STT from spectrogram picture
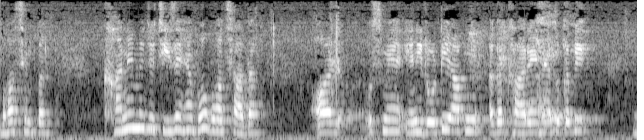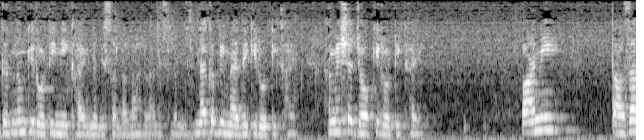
बहुत सिंपल खाने में जो चीज़ें हैं वो बहुत सादा। और उसमें, यानी रोटी आप अगर खा रहे हैं तो कभी गंदम की रोटी नहीं खाई नबी सल्लल्लाहु अलैहि वसल्लम ने। न कभी मैदे की रोटी खाई, हमेशा जौ की रोटी खाई। पानी ताज़ा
